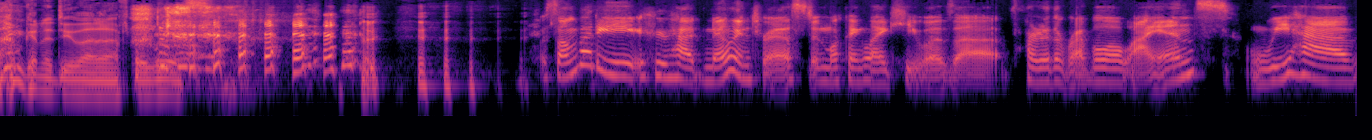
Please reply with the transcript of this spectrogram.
I'm gonna do that after this. Somebody who had no interest in looking like he was uh, part of the Rebel Alliance, we have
